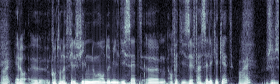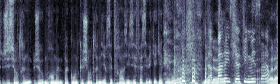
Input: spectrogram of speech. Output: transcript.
Ouais. Et alors, euh, quand on a fait le film, nous en 2017, euh, en fait ils effaçaient les caquettes. Ouais. Je, je suis en train de, je me rends même pas compte que je suis en train de dire cette phrase, ils effaçaient les caquettes, mais bon voilà. Mais T'as le- pas réussi à filmer ça voilà.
